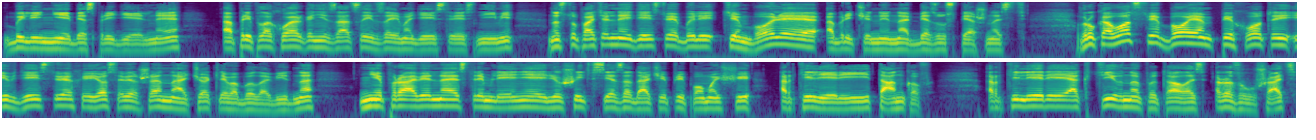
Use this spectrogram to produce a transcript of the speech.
были не беспредельные, а при плохой организации взаимодействия с ними наступательные действия были тем более обречены на безуспешность. В руководстве боем пехоты и в действиях ее совершенно отчетливо было видно неправильное стремление решить все задачи при помощи артиллерии и танков. Артиллерия активно пыталась разрушать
